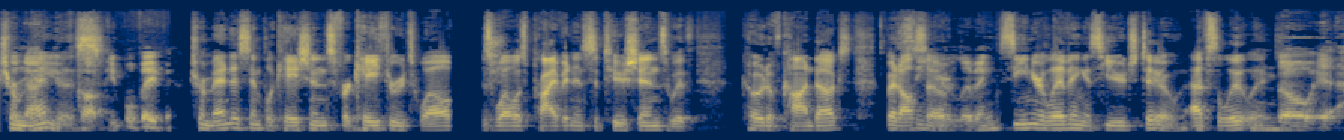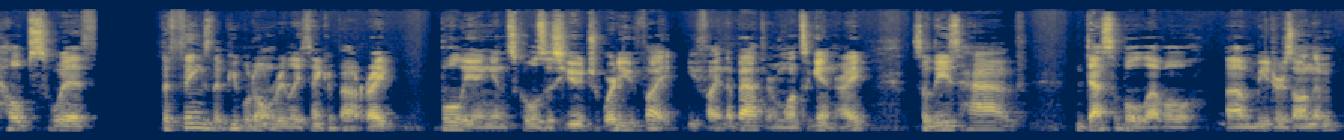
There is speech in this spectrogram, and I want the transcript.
So now you've Tremendous. caught people vaping. Tremendous implications for K through 12, as well as private institutions with code of conducts, but also Senior living. senior living is huge too. Absolutely. So it helps with the things that people don't really think about, right? Bullying in schools is huge. Where do you fight? You fight in the bathroom once again, right? So these have decibel level uh, meters on them.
